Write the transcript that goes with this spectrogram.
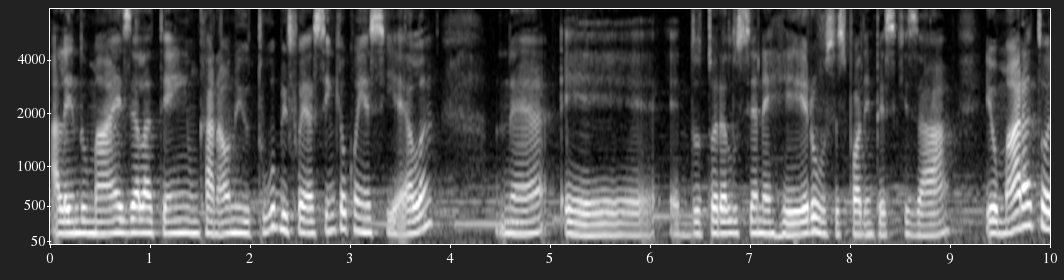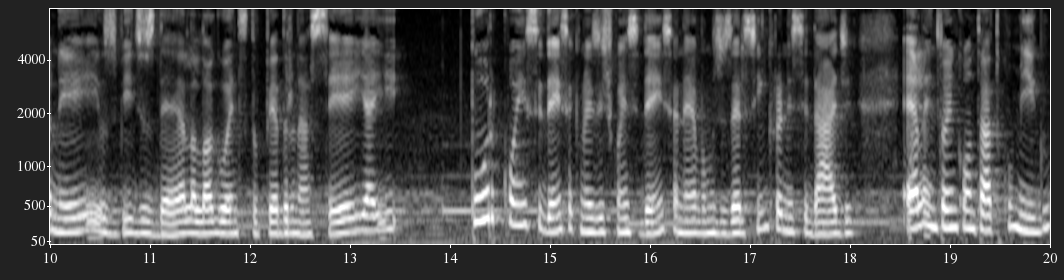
Além do mais, ela tem um canal no YouTube, foi assim que eu conheci ela, né? É, é doutora Luciana Herrero, vocês podem pesquisar. Eu maratonei os vídeos dela logo antes do Pedro nascer e aí por coincidência, que não existe coincidência, né? Vamos dizer sincronicidade, ela entrou em contato comigo,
